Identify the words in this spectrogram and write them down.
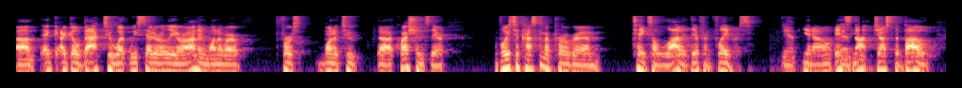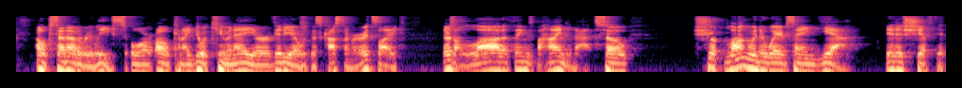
Um, I, I, go back to what we said earlier on in one of our first one or two uh, questions there. Voice of customer program takes a lot of different flavors. Yeah. You know, it's yeah. not just about, oh, send out a release or, oh, can I do a Q&A or a video with this customer? It's like, there's a lot of things behind that. So, long-winded way of saying, yeah, it has shifted.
